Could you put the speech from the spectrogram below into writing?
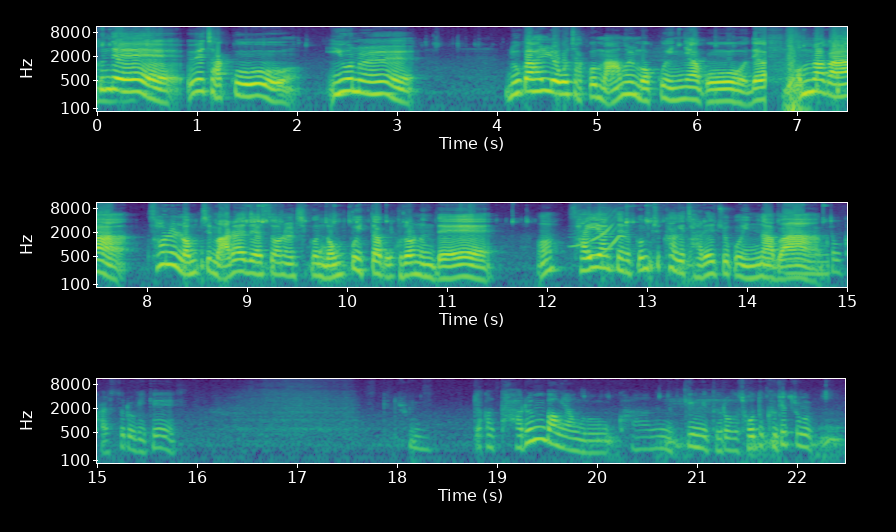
근데 왜 자꾸 이혼을 누가 하려고 자꾸 마음을 먹고 있냐고. 내가 엄마가 선을 넘지 말아야 될 선을 지금 넘고 있다고 그러는데 어? 사이한테는 끔찍하게 잘해주고 있나 봐. 좀 갈수록 이게 좀 약간 다른 방향으로 가는 느낌이 들어서 저도 그게 좀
